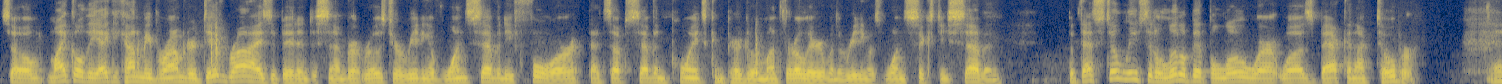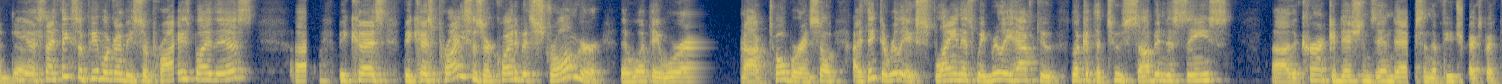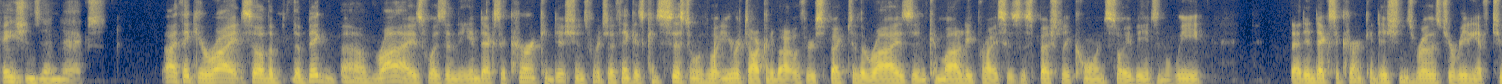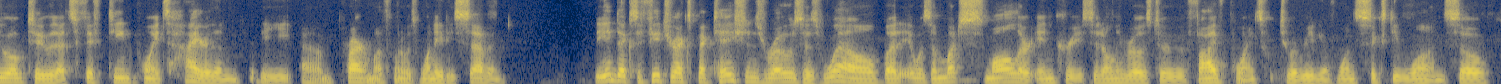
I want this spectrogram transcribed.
So, Michael, the Ag Economy Barometer did rise a bit in December. It rose to a reading of 174. That's up seven points compared to a month earlier when the reading was 167. But that still leaves it a little bit below where it was back in October. And uh, yes, I think some people are going to be surprised by this uh, because because prices are quite a bit stronger than what they were in October. And so I think to really explain this, we really have to look at the two sub indices, uh, the current conditions index and the future expectations index. I think you're right. So the the big uh, rise was in the index of current conditions, which I think is consistent with what you were talking about with respect to the rise in commodity prices, especially corn, soybeans, and wheat. That index of current conditions rose to a reading of 202. That's 15 points higher than the um, prior month when it was 187. The index of future expectations rose as well, but it was a much smaller increase. It only rose to five points to a reading of 161. So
